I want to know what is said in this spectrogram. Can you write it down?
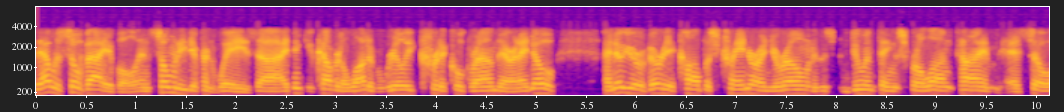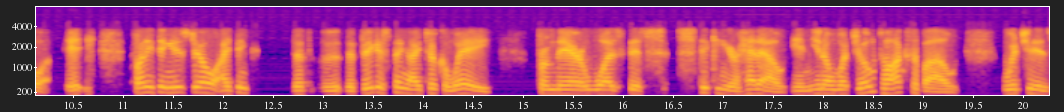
that was so valuable in so many different ways. Uh, I think you covered a lot of really critical ground there, and I know, I know you're a very accomplished trainer on your own who's been doing things for a long time. And so, it, funny thing is, Joe, I think the, the the biggest thing I took away from there was this sticking your head out, and you know what Joe talks about, which is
